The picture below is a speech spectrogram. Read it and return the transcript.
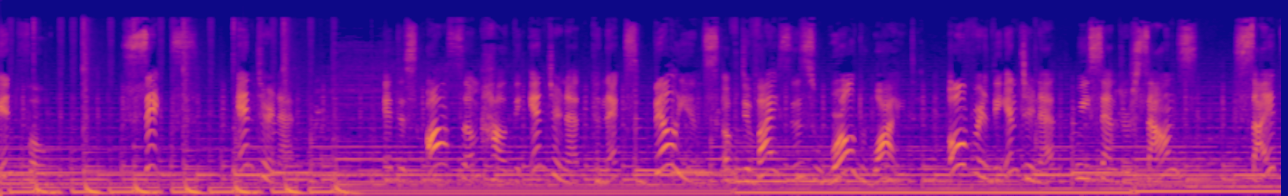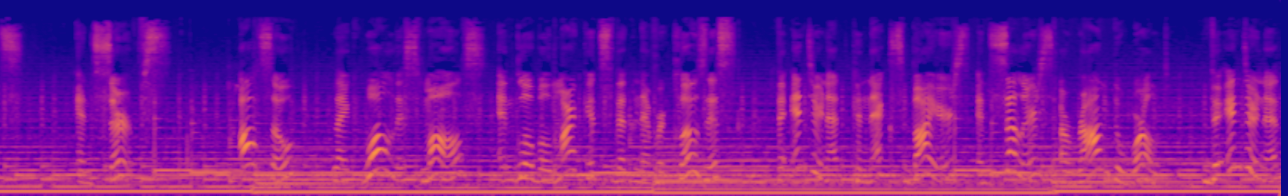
info. 6. Internet. It is awesome how the internet connects billions of devices worldwide. Over the internet, we send our sounds, sights, and surfs. Also, like wallless malls and global markets that never closes, the internet connects buyers and sellers around the world. The internet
